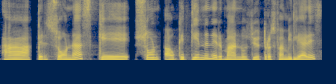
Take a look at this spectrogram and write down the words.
a personas que son, aunque tienen hermanos y otros familiares,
